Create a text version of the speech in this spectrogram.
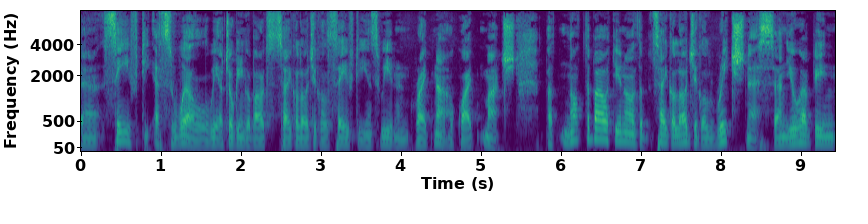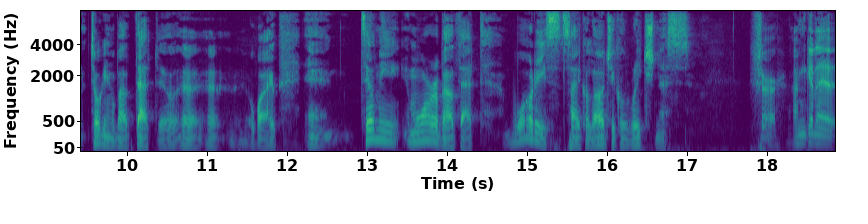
uh, safety as well. We are talking about psychological safety in Sweden right now quite much, but not about you know the psychological richness. And you have been talking about that uh, uh, a while. tell me more about that. What is psychological richness? Sure, I'm gonna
